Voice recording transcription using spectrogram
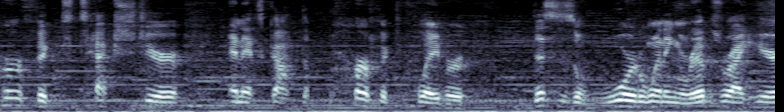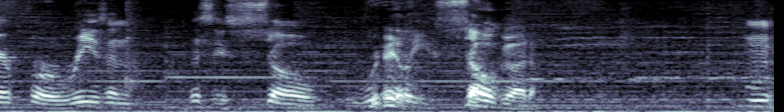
perfect texture and it's got the perfect flavor. This is award winning ribs right here for a reason. This is so, really, so good. Mm.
